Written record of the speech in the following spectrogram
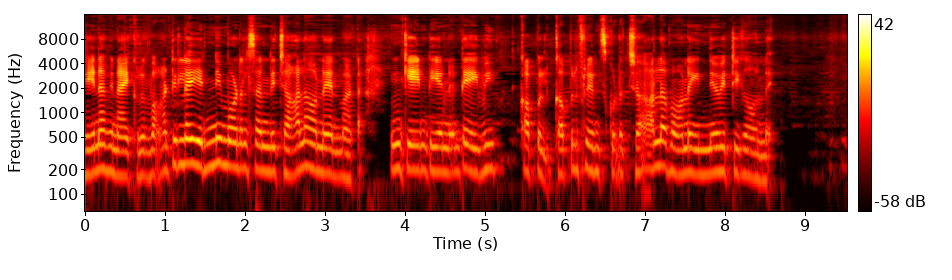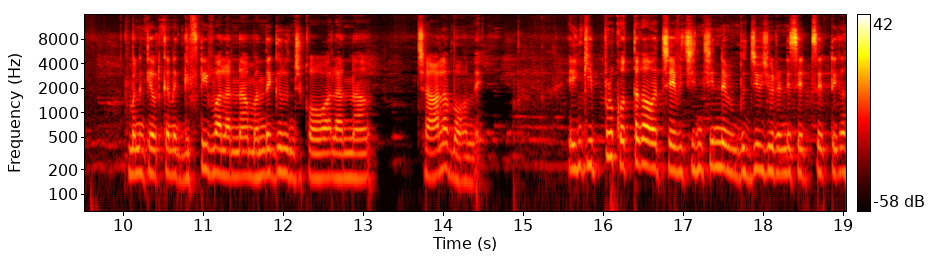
China వినాయకుడు. వాటిల్లో ఎన్ని మోడల్స్ అండి? చాలా ఉన్నాయన్నమాట. ఇంకేంటి అంటే ఇవి కపుల్ కపుల్ ఫ్రేమ్స్ కూడా చాలా బాగున్నాయి ఇన్నోవేటివ్గా ఉన్నాయి. మనకి ఎవరికైనా గిఫ్ట్ ఇవ్వాలన్నా మన దగ్గర ఉంచుకోవాలన్నా చాలా బాగున్నాయి. ఇంక ఇప్పుడు కొత్తగా వచ్చేవి చిన్న చిన్నవి బుజ్జివి చూడండి సెట్ సెట్గా.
